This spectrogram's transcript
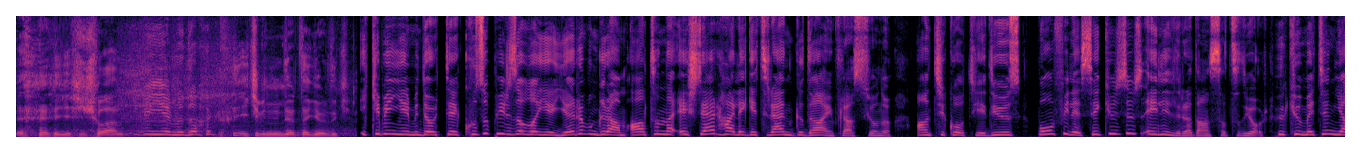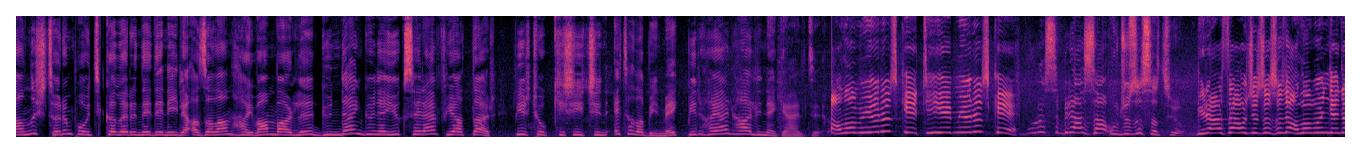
Şu an 2024. 2024'te gördük. 2024'te kuzu pirzolayı yarım gram altınla eşdeğer hale getiren gıda enflasyonu. Antikot 700, bonfile 850 liradan satılıyor. Hükümetin yanlış tarım politikaları nedeniyle azalan hayvan varlığı günden güne yükselen fiyatlar birçok kişi için et alabilmek bir hayal haline geldi. Alamıyoruz ki, eti yiyemiyoruz ki. Burası biraz daha ucuza satıyor. Biraz daha ucuza satıyor. Alamayınca ne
